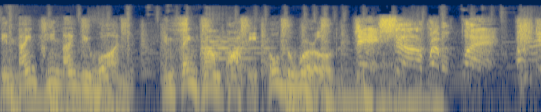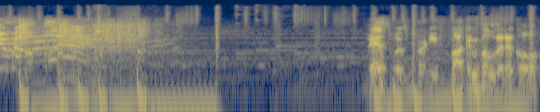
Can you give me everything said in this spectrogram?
In 1991, Insane Clown Posse told the world this was pretty fucking political.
